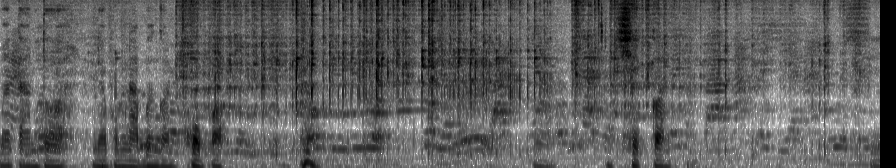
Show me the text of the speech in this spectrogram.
มาตามตัวเดี๋ยวผมนับเบิ่งก่อนครบเปล่าเช็คก่อนสี่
